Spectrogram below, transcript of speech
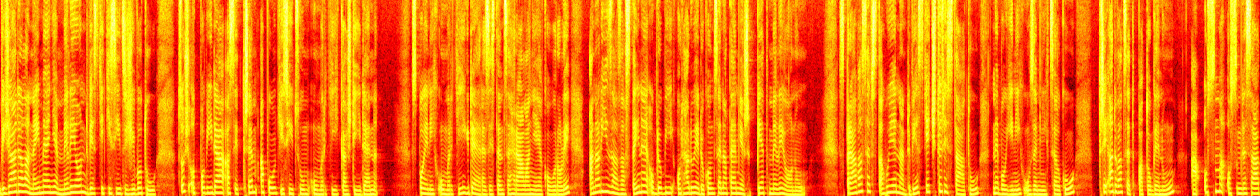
vyžádala nejméně milion 200 tisíc životů, což odpovídá asi třem a půl tisícům úmrtí každý den spojených úmrtí, kde rezistence hrála nějakou roli, analýza za stejné období odhaduje dokonce na téměř 5 milionů. Zpráva se vztahuje na 204 států nebo jiných územních celků, 23 patogenů a 88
